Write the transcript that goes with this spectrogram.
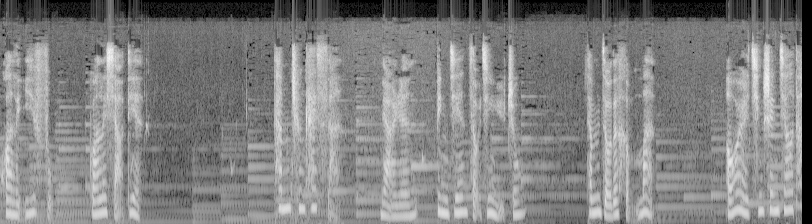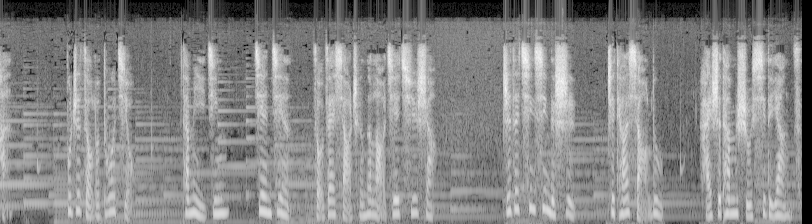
换了衣服，关了小店。他们撑开伞，两人并肩走进雨中。他们走得很慢，偶尔轻声交谈。不知走了多久，他们已经渐渐走在小城的老街区上。值得庆幸的是，这条小路。还是他们熟悉的样子。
